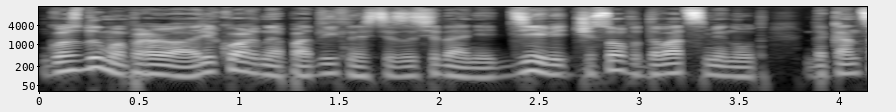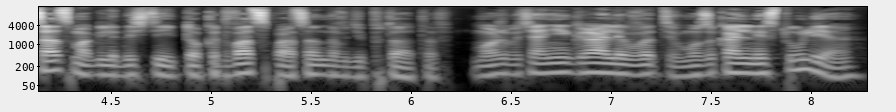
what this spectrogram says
Госдума провела рекордное по длительности заседание 9 часов 20 минут. До конца смогли достичь только 20% депутатов. Может быть, они играли в, эти, в музыкальные стулья?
